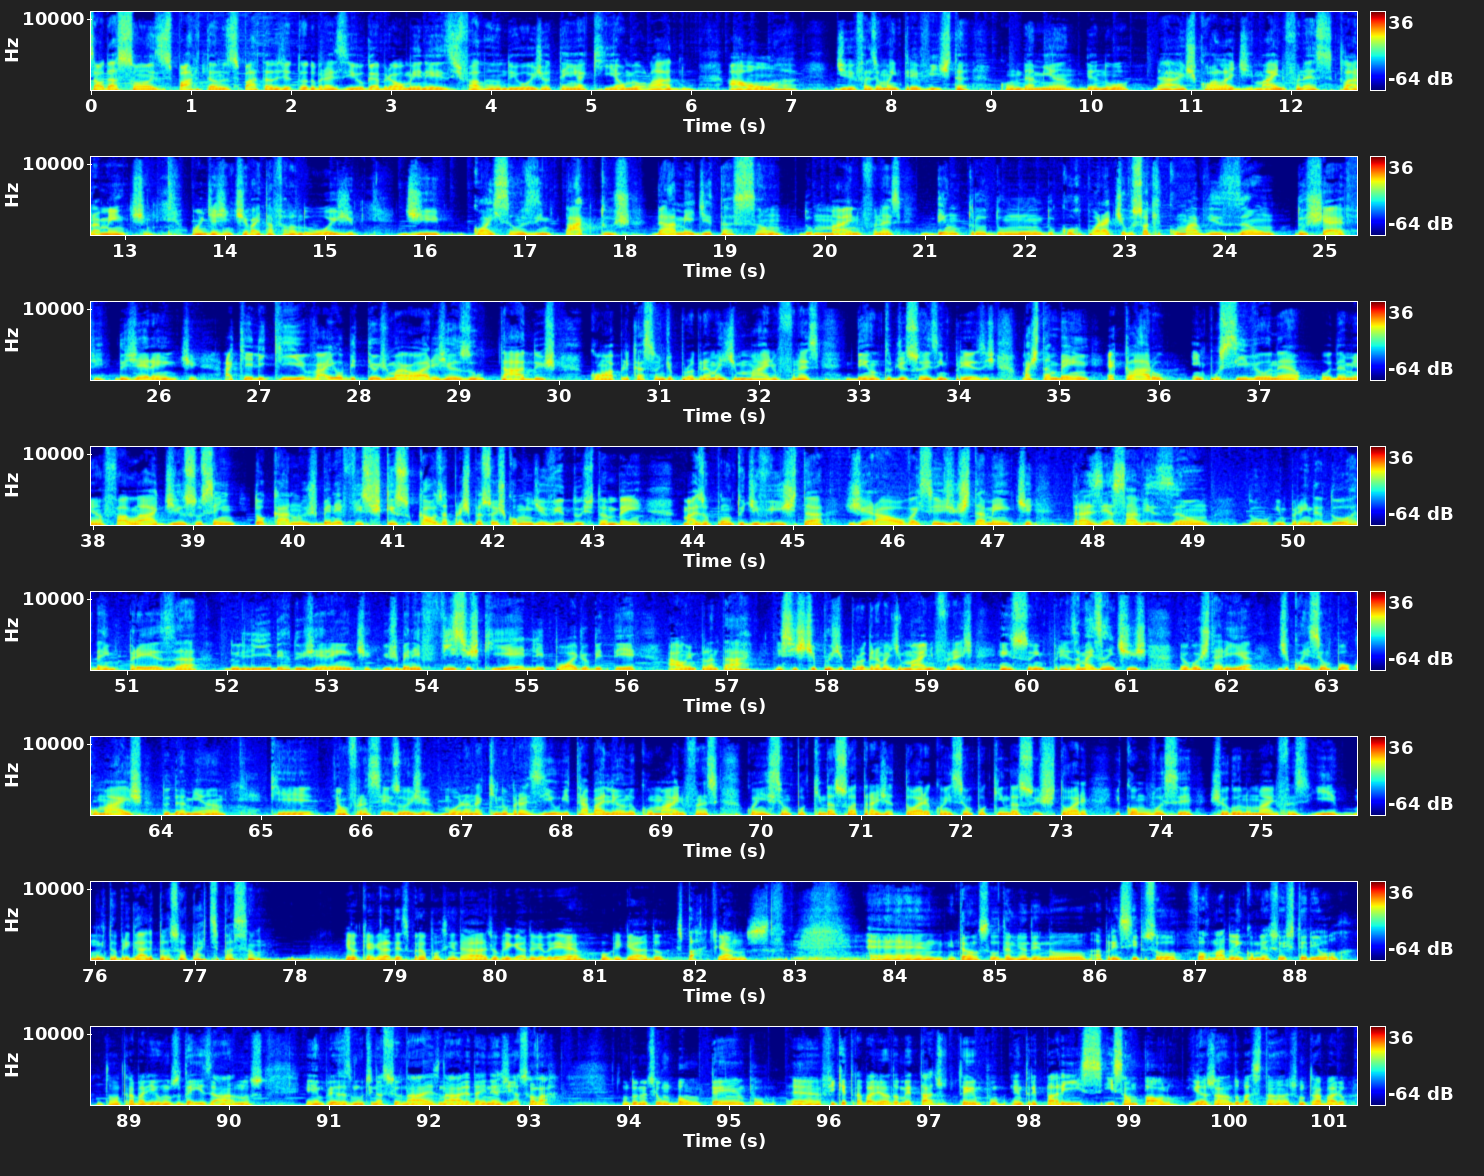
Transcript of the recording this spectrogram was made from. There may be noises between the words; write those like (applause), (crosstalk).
Saudações, espartanos e espartanas de todo o Brasil. Gabriel Menezes falando e hoje eu tenho aqui ao meu lado a honra de fazer uma entrevista com Damian Denot da Escola de Mindfulness, claramente, onde a gente vai estar falando hoje de quais são os impactos da meditação, do mindfulness dentro do mundo corporativo, só que com uma visão do chefe, do gerente, aquele que vai obter os maiores resultados com a aplicação de programas de mindfulness dentro de suas empresas. Mas também, é claro, é impossível, né, o Damian, falar disso sem tocar nos benefícios que isso causa para as pessoas como indivíduos também. Mas o ponto de vista geral vai ser justamente trazer essa visão do empreendedor, da empresa, do líder, do gerente e os benefícios que ele pode obter ao implantar esses tipos de programa de mindfulness em sua empresa. Mas antes, eu gostaria de conhecer um pouco mais do Damian que é um francês hoje morando aqui no Brasil e trabalhando com mindfulness, conhecer um pouquinho da sua trajetória, conhecer um pouquinho da sua história e como você chegou no mindfulness. E muito obrigado pela sua participação. Eu que agradeço pela oportunidade. Obrigado, Gabriel. Obrigado, espartianos. (laughs) é, então, eu sou o Damião Denot. A princípio, sou formado em comércio exterior. Então, trabalhei uns 10 anos em empresas multinacionais na área da energia solar. Então, durante um bom tempo, é, fiquei trabalhando metade do tempo entre Paris e São Paulo, viajando bastante, um trabalho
